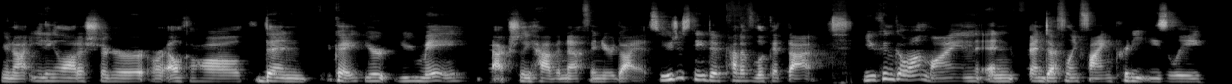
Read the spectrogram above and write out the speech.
you're not eating a lot of sugar or alcohol, then okay, you're you may actually have enough in your diet. So you just need to kind of look at that. You can go online and and definitely find pretty easily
